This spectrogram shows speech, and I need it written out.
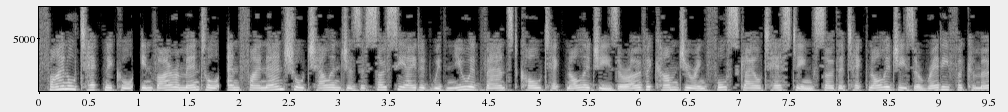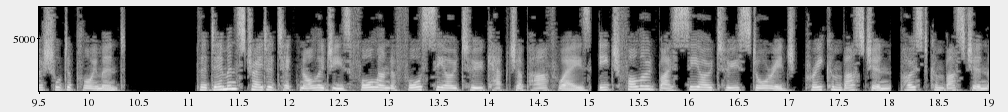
Final technical, environmental, and financial challenges associated with new advanced coal technologies are overcome during full-scale testing so the technologies are ready for commercial deployment. The demonstrated technologies fall under four CO2 capture pathways, each followed by CO2 storage, pre-combustion, post-combustion,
